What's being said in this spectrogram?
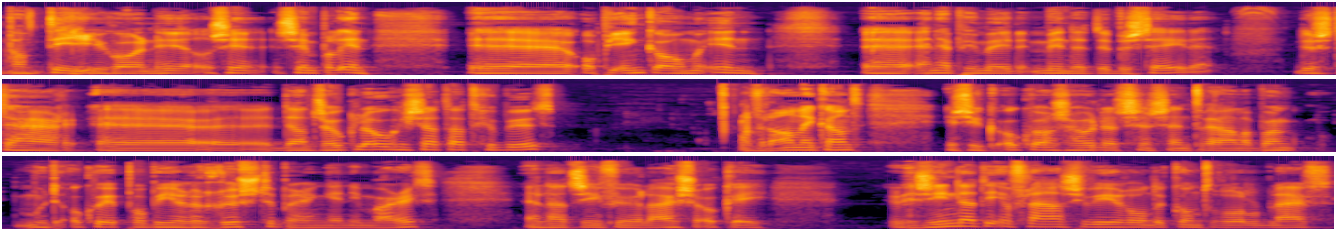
dan teer je gewoon heel si- simpel in. eh, op je inkomen in eh, en heb je minder te besteden. Dus daar, eh, dan is ook logisch dat dat gebeurt. Aan de andere kant is het natuurlijk ook wel zo dat zijn centrale bank moet ook weer proberen rust te brengen in die markt. En laten zien voor je luisteren, oké, we zien dat die inflatie weer onder controle blijft.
